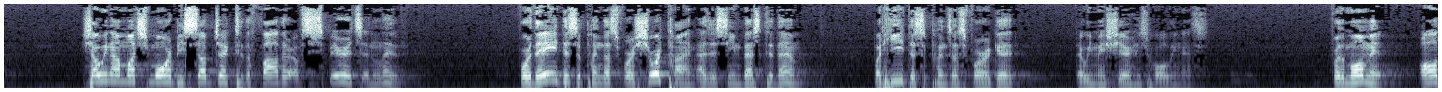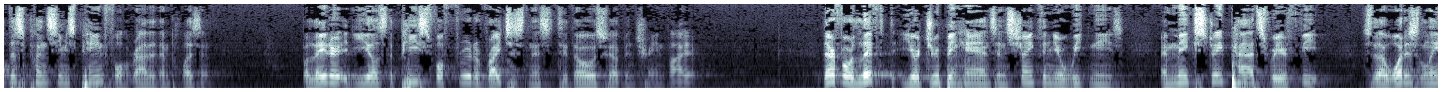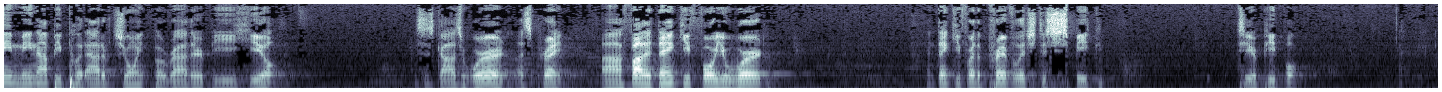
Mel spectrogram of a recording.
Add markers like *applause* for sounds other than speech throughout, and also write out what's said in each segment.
Shall we not much more be subject to the Father of spirits and live? For they disciplined us for a short time, as it seemed best to them, but He disciplines us for our good, that we may share His holiness. For the moment, all discipline seems painful rather than pleasant, but later it yields the peaceful fruit of righteousness to those who have been trained by it. Therefore, lift your drooping hands and strengthen your weak knees, and make straight paths for your feet so that what is lame may not be put out of joint, but rather be healed. This is God's word. Let's pray. Uh, Father, thank you for your word. And thank you for the privilege to speak to your people.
